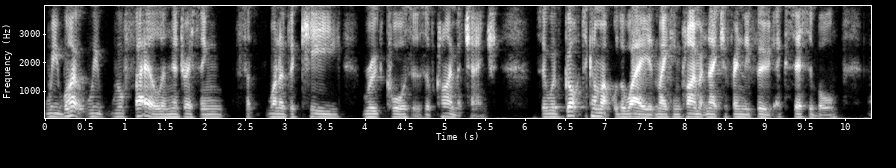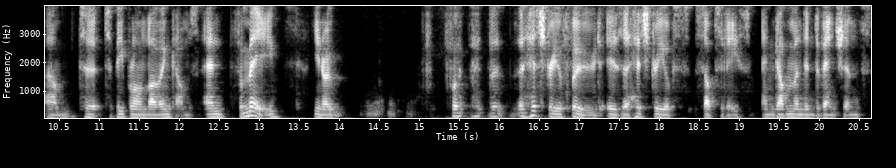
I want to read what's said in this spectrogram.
we won't we will fail in addressing one of the key root causes of climate change. So we've got to come up with a way of making climate nature friendly food accessible um, to to people on low incomes. And for me, you know, for the, the history of food is a history of subsidies and government interventions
